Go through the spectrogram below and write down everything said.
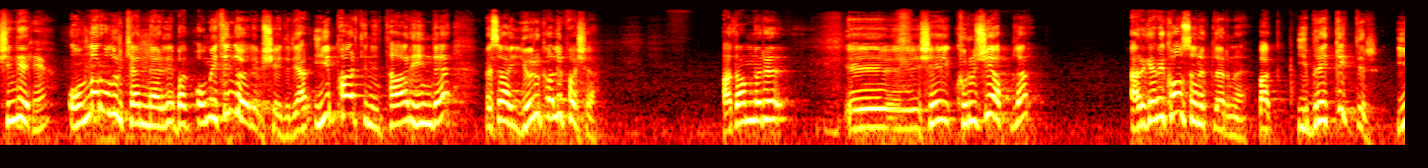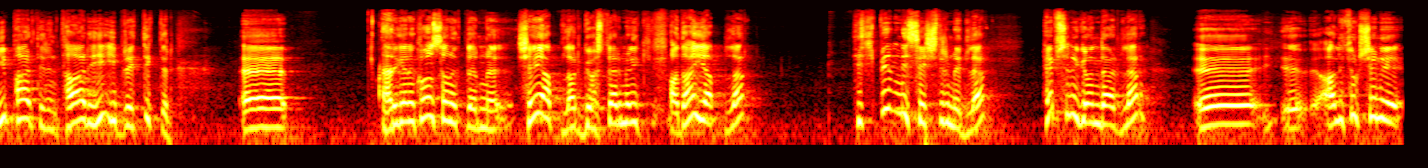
Şimdi Peki. onlar olurken nerede? Bak o metin de öyle bir şeydir. Yani İyi Parti'nin tarihinde mesela Yörük Ali Paşa adamları e, şey kurucu yaptılar. Ergenekon sanıklarını bak ibretliktir. İyi Parti'nin tarihi ibretliktir. Ee, Ergenekon sanıklarını şey yaptılar, göstermelik aday yaptılar. Hiçbirini seçtirmediler. Hepsini gönderdiler. Ee, e, Ali Türkçen'i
